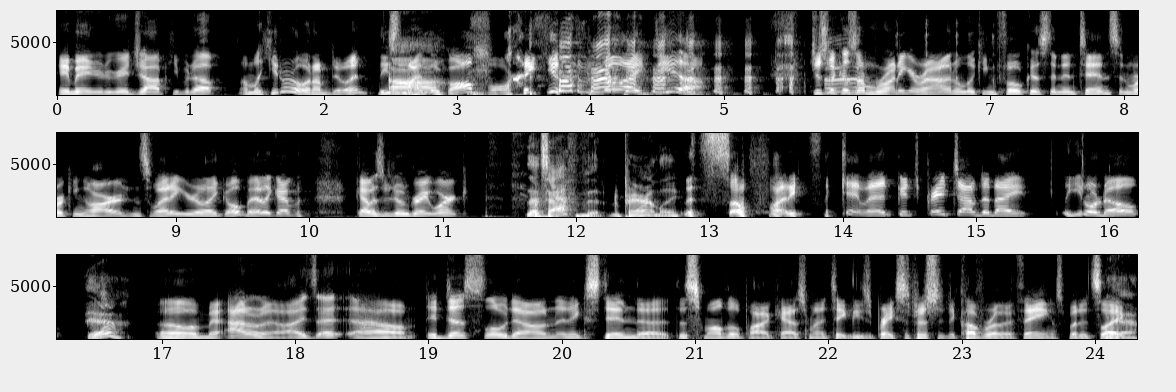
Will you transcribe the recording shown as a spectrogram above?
"Hey man, you're doing a great job. Keep it up." I'm like, "You don't know what I'm doing. These might Uh-huh. look awful. like you have no idea." Just because I'm running around and looking focused and intense and working hard and sweating, you're like, "Oh man, the guy, guy must be doing great work." That's half of it, apparently. It's so funny. It's like, "Hey man, good, great job tonight." Like, you don't know. Yeah. Oh man, I don't know. I, I, um, it does slow down and extend the the Smallville podcast when I take these breaks, especially to cover other things. But it's like Yeah.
